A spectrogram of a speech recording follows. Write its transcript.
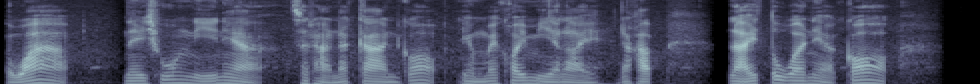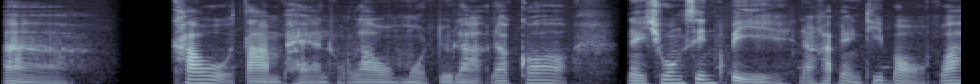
แต่ว่าในช่วงนี้เนี่ยสถานการณ์ก็ยังไม่ค่อยมีอะไรนะครับ หลายตัวเนี่ยก็ เข้าตามแผนของเราหมดอยู่แล้ว แล้วก็ในช่วงสิ้นปีนะครับ อย่างที่บอกว่า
